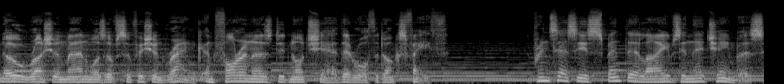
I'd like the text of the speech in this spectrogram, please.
No Russian man was of sufficient rank, and foreigners did not share their Orthodox faith. The princesses spent their lives in their chambers,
